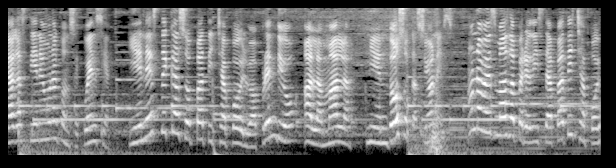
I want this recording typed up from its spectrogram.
hagas tiene una consecuencia. Y en este caso, Patti Chapoy lo aprendió a la mala, y en dos ocasiones. Una vez más, la periodista Patti Chapoy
